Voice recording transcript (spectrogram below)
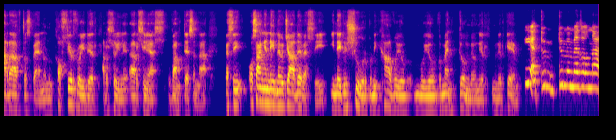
araf dros ben, o'n nhw'n colli'r frwydr ar y, llwyn, ar y llinell fantes yna. Felly, os angen neud newidiadau felly, i wneud yn siŵr bod ni'n cael fwy o, mwy o fomentum mewn i'r gêm. Ie, yeah, dwi'n dwi, dwi meddwl na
